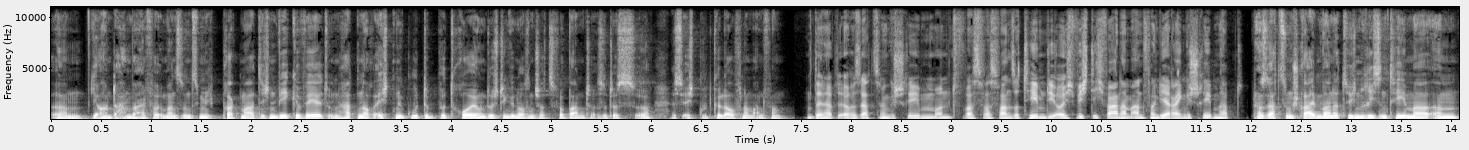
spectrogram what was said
Ähm, ja, und da haben wir einfach immer so einen ziemlich pragmatischen Weg gewählt und hatten auch echt eine gute Betreuung durch den Genossenschaftsverband. Also das äh, ist echt gut gelaufen am Anfang. Und dann habt ihr eure Satzung geschrieben und was, was waren so Themen, die euch wichtig waren am Anfang, die ihr reingeschrieben habt? Na, Satzung schreiben war natürlich ein Riesenthema ähm,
